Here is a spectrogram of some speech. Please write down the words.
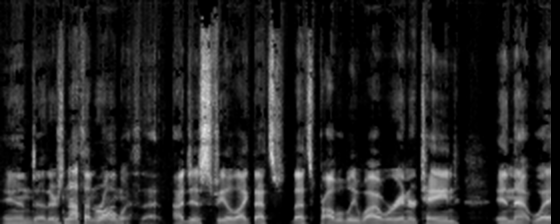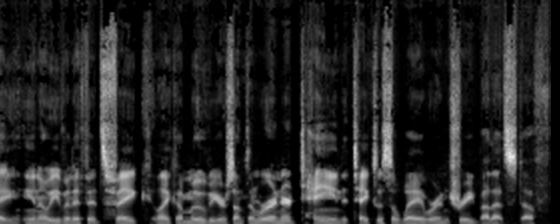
and uh, there's nothing wrong with that. I just feel like that's that's probably why we're entertained in that way. You know, even if it's fake, like a movie or something, we're entertained. It takes us away. We're intrigued by that stuff.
